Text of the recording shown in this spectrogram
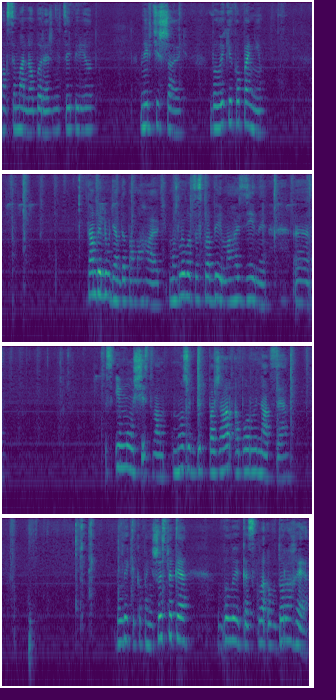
максимально обережні в цей період. Не втішають. Великі компанії. Там, де людям допомагають. Можливо, це склади, магазини. Е, з імуществом може бути пожар або руйнація. Великі компанії. Щось таке велике, дороге.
